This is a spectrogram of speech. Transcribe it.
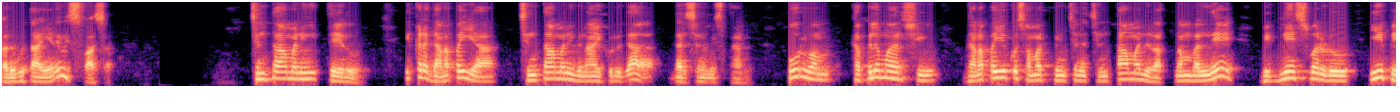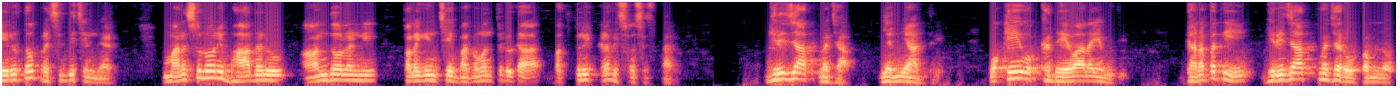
కలుగుతాయని విశ్వాసం. చింతామణి తేరూరు. ఇక్కడ గణపయ్య చింతామణి వినాయకుడిగా దర్శనమిస్తాడు. పూర్వం కపిల మహర్షి గణపయ్యకు సమర్పించిన చింతామణి రత్నం వల్లే విఘ్నేశ్వరుడు ఈ పేరుతో ప్రసిద్ధి చెందాడు. మనసులోని బాధలు ఆందోళనని తొలగించే భగవంతుడుగా భక్తులు ఇక్కడ విశ్వసిస్తారు. గిరిజాత్మజ లన్యాద్రి. ఒకే ఒక్క దేవాలయం ఇది. గణపతి గిరిజాత్మజ రూపంలో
